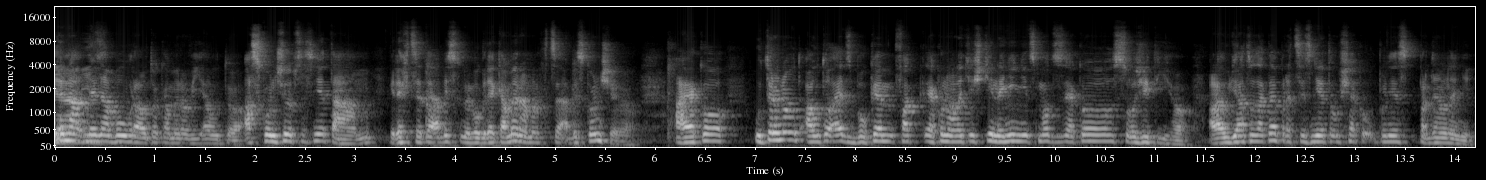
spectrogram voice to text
Nena, nenaboural to kamerový auto a skončil přesně tam, kde chcete, aby, nebo kde kameraman chce, aby skončil. A jako utrhnout auto a s bokem fakt jako na letišti není nic moc jako složitýho. Ale udělat to takhle precizně, to už jako úplně prdel není.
